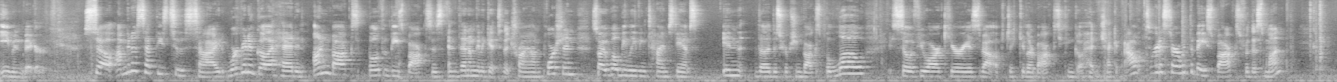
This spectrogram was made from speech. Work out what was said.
even bigger. So I'm gonna set these to the side. We're gonna go ahead and unbox both of these boxes and then I'm gonna get to the try on portion. So I will be leaving timestamps in the description box below. So if you are curious about a particular box, you can go ahead and check it out. We're gonna start with the base box for this month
